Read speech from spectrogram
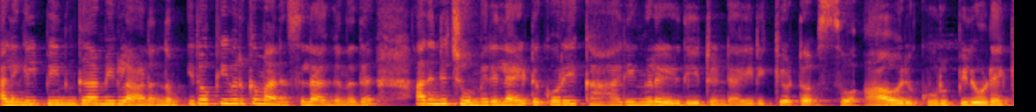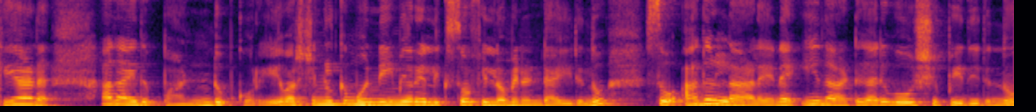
അല്ലെങ്കിൽ പിൻഗാമികളാണെന്നും ഇതൊക്കെ ഇവർക്ക് മനസ്സിലാകുന്നത്. അതിന്റെ ചുമരിലായിട്ട് കുറേ കാര്യങ്ങൾ എഴുതിയിട്ടുണ്ടായിരിക്കും കേട്ടോ സോ ആ ഒരു കുറിപ്പിലൂടെയൊക്കെയാണ്. അതായത് പണ്ടും കുറേ വർഷങ്ങൾക്ക് മുന്നേയും ഈ റെലിക്സ് ഓഫ് ഫിലോമിൻ ഉണ്ടായിരുന്നു. സോ അതുള്ള ആളേനെ ഈ നാട്ടുകാർ വേർഷിപ്പ് ചെയ്തിരുന്നു.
